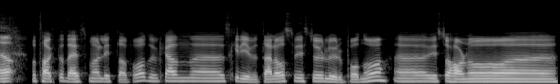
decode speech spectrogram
Ja. Og takk til deg som har lytta på. Du kan eh, skrive til oss hvis du lurer på noe. Eh, hvis du har noe eh,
